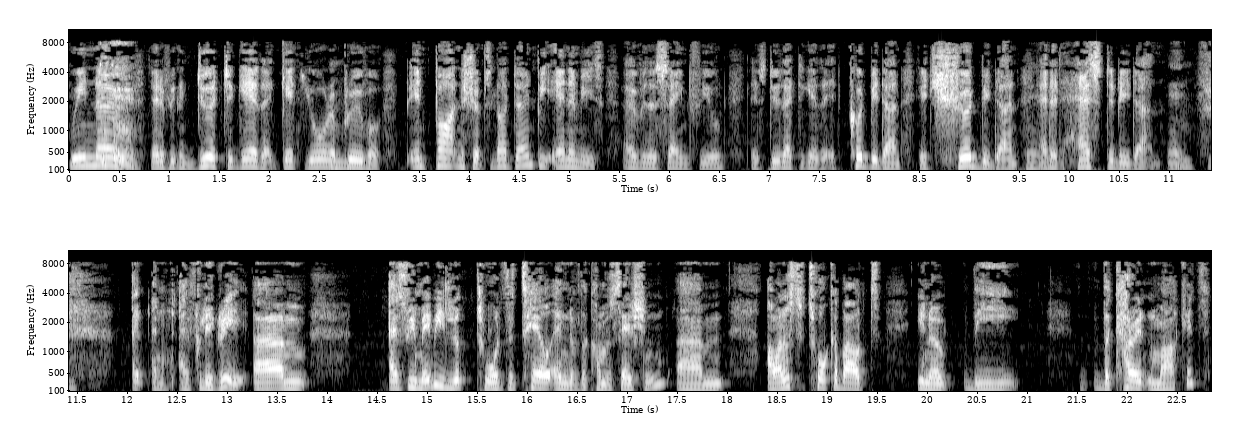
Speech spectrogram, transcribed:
we know that if we can do it together, get your approval in partnerships, not don't be enemies over the same field. Let's do that together. It could be done. It should be done and it has to be done. and, and I fully agree. Um, as we maybe look towards the tail end of the conversation, um, I want us to talk about, you know, the the current market?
